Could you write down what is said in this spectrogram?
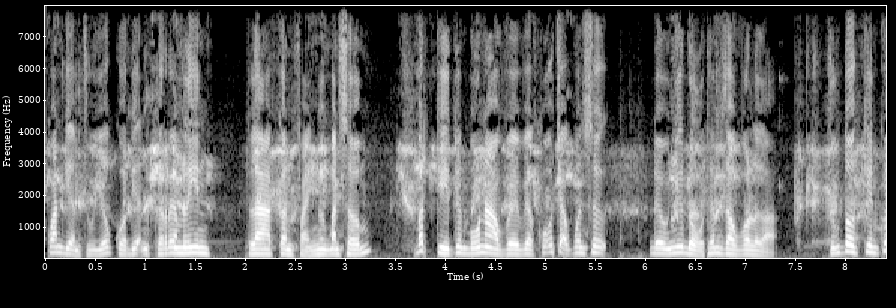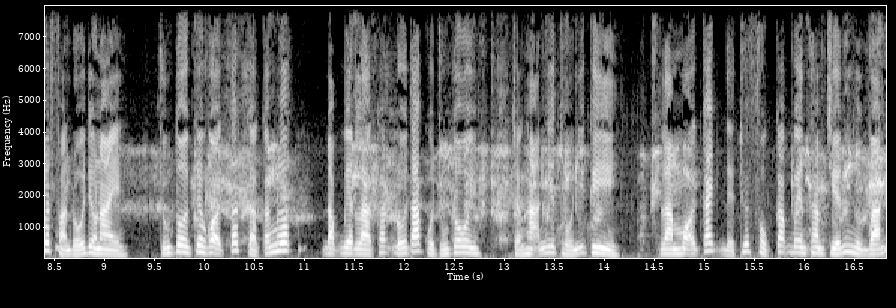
Quan điểm chủ yếu của Điện Kremlin là cần phải ngừng bắn sớm. Bất kỳ tuyên bố nào về việc hỗ trợ quân sự đều như đổ thêm dầu vào lửa. Chúng tôi kiên quyết phản đối điều này. Chúng tôi kêu gọi tất cả các nước, đặc biệt là các đối tác của chúng tôi, chẳng hạn như Thổ Nhĩ Kỳ, làm mọi cách để thuyết phục các bên tham chiến ngừng bắn.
